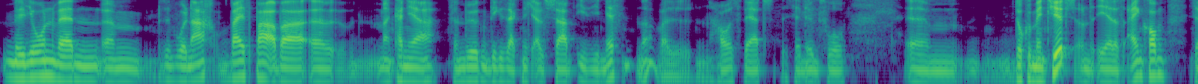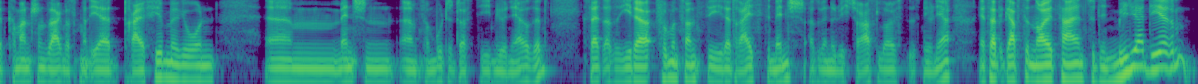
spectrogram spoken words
Millionen werden, ähm, sind wohl nachweisbar, aber äh, man kann ja Vermögen, wie gesagt, nicht als Staat easy messen, ne? weil ein Hauswert ist ja nirgendwo ähm, dokumentiert und eher das Einkommen. Deshalb kann man schon sagen, dass man eher drei, vier Millionen ähm, Menschen ähm, vermutet, dass die Millionäre sind. Das heißt also, jeder 25., jeder 30. Mensch, also wenn du durch die Straße läufst, ist Millionär. Jetzt gab es neue Zahlen zu den Milliardären.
